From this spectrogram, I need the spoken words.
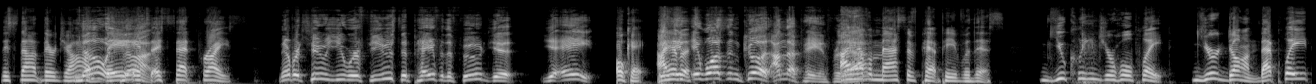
it's not their job. No, it's not. It's a set price. Number two, you refuse to pay for the food you you ate. Okay, I have it, a it wasn't good. I'm not paying for that. I have a massive pet peeve with this. You cleaned your whole plate. You're done. That plate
